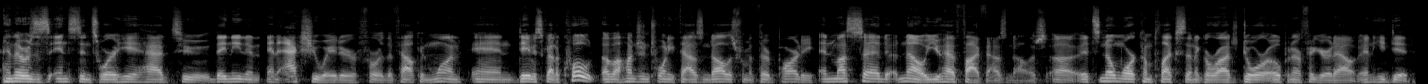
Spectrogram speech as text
And there was this instance where he had to, they needed an, an actuator for the Falcon 1, and Davis got a quote of $120,000 from a third party, and Musk said, No, you have $5,000. Uh, it's no more complex than a garage door opener, figure it out. And he did.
